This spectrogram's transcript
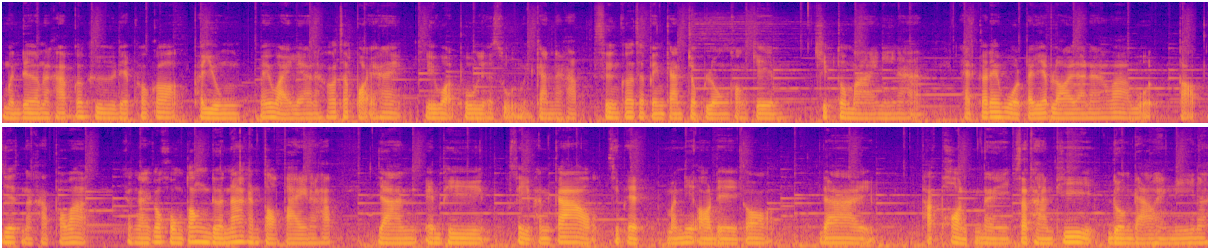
เหมือนเดิมนะครับ ก็คือเดฟเขาก็พยุงไม่ไหวแล้วนะเขาจะปล่อยให้ Reward Pool เหลือศูนย์เหมือนกันนะครับ ซึ่งก็จะเป็นการจบลงของเกมคริปโตไมนี้นะฮะ แอดก็ได้โหวตไปเรียบร้อยแล้วนะว่าโหวตตอบ yes นะครับ เพราะว่ายังไงก็คงต้องเดินหน้ากันต่อไปนะครับ ยาน MP 4011 Money All Day ก็ได้พักผ่อนในสถานที่ดวงดาวแห่งนี้นะ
